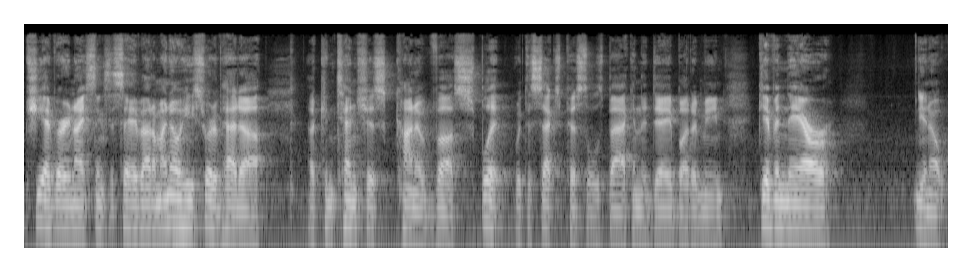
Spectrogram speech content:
she had very nice things to say about him. I know he sort of had a a contentious kind of uh, split with the Sex Pistols back in the day. But I mean, given their you know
